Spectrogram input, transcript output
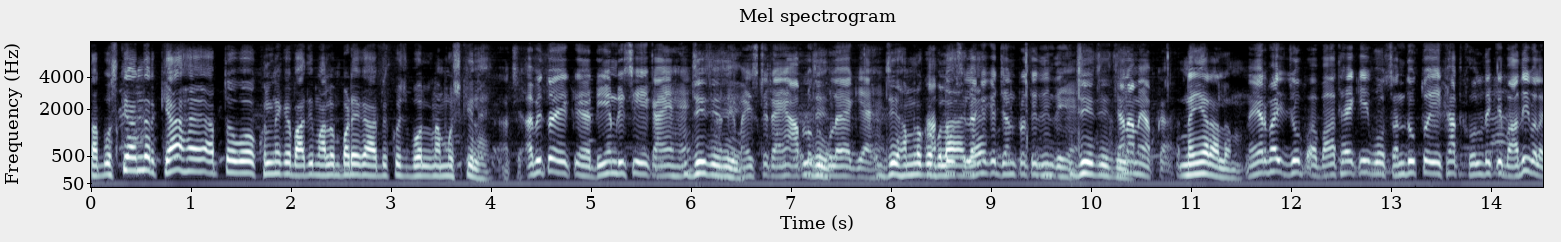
तब उसके अंदर क्या है? अब तो वो खुलने के बाद ही मालूम पड़ेगा अभी कुछ बोलना मुश्किल है। अच्छा अभी तो एक डीएमडीसी एक आए हैं। जी, जी, जी। मजिस्ट्रेट आए हैं आप लोग को बुलाया गया है। जी हम लोग को बुलाया गया है। जनप्रतिनिधि है। जी जी जी। क्या नाम है आपका? नैयर आलम। नैयर भाई जो बात है की वो संदूक तो एक हाथ खोलने के बाद ही बोला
